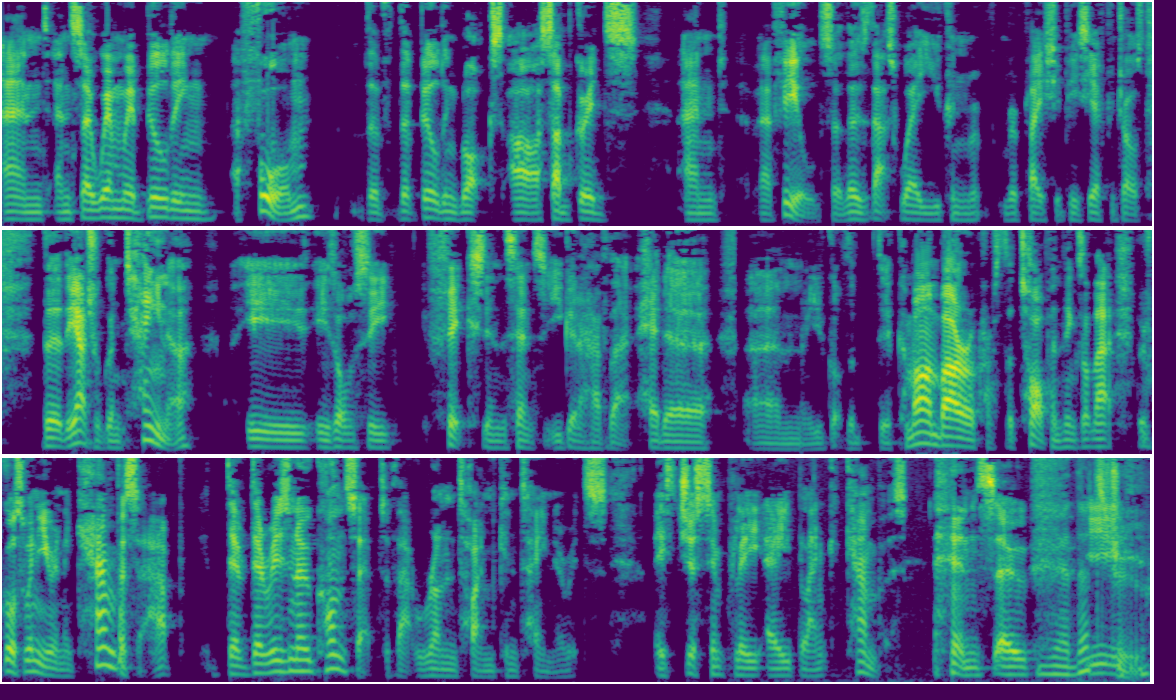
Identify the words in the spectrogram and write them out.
and and so when we're building a form, the the building blocks are subgrids and uh, fields. So those that's where you can re- replace your PCF controls. The the actual container is is obviously fixed in the sense that you're going to have that header. Um, you've got the, the, command bar across the top and things like that. But of course, when you're in a Canvas app, there, there is no concept of that runtime container. It's it's just simply a blank canvas, and so yeah, that's you, true.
